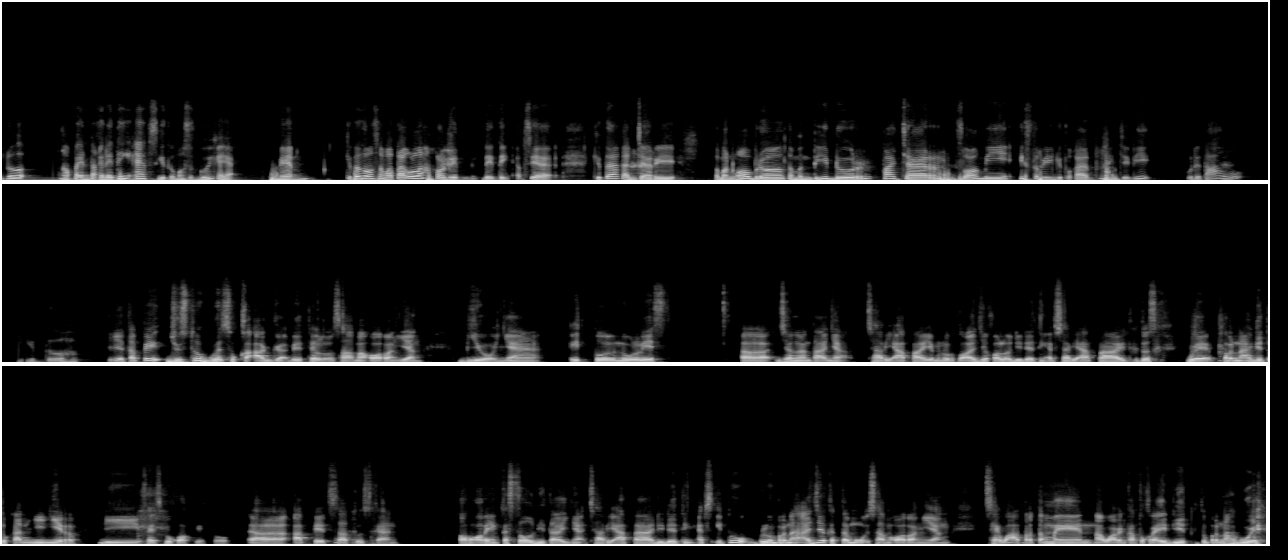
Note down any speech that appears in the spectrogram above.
lu ngapain pakai dating apps? gitu. Maksud gue kayak men kita sama-sama tahu lah kalau di dating apps ya kita akan cari teman ngobrol teman tidur pacar suami istri gitu kan jadi udah tahu gitu Iya, tapi justru gue suka agak bete loh sama orang yang bionya itu nulis eh, jangan tanya cari apa ya menurut lo aja kalau di dating apps cari apa gitu. Terus gue pernah gitu kan nyinyir di Facebook waktu itu eh, update status kan. Orang-orang yang kesel ditanya cari apa di dating apps itu belum pernah aja ketemu sama orang yang sewa apartemen, nawarin kartu kredit gitu pernah gue.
